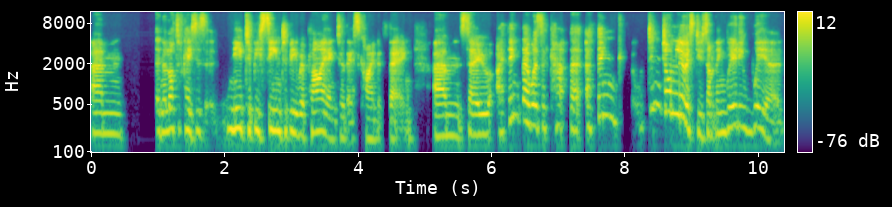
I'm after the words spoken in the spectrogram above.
um, in a lot of cases need to be seen to be replying to this kind of thing. Um, so I think there was a cat that I think didn't John Lewis do something really weird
